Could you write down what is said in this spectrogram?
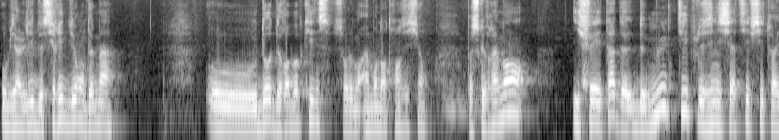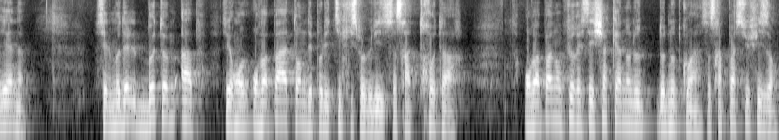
ou bien le livre de Cyril Dion, Demain, ou d'autres de Rob Hopkins sur le, Un monde en transition. Parce que vraiment, il fait état de, de multiples initiatives citoyennes. C'est le modèle bottom-up. On ne va pas attendre des politiques qui se mobilisent, ça sera trop tard. On ne va pas non plus rester chacun dans notre, coin, ça ne sera pas suffisant.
